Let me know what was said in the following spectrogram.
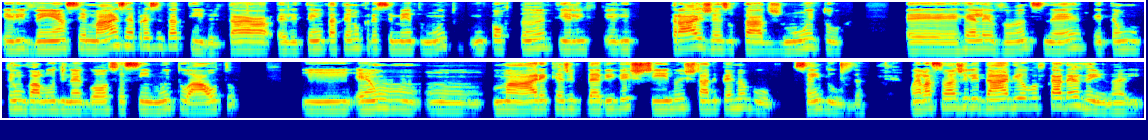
ele venha a ser mais representativo. Ele está ele tem, tá tendo um crescimento muito importante, ele, ele traz resultados muito é, relevantes, né? Então, tem um valor de negócio, assim, muito alto, e é um, um, uma área que a gente deve investir no estado de Pernambuco, sem dúvida. Com relação à agilidade, eu vou ficar devendo aí.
